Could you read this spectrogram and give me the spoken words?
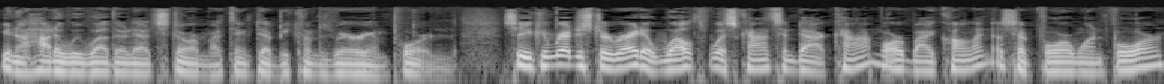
you know, how do we weather that storm? I think that becomes very important. So you can register right at wealthwisconsin.com or by calling us at 414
